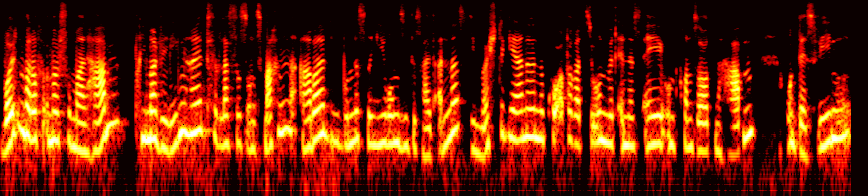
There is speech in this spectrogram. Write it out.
wollten wir doch immer schon mal haben. Prima Gelegenheit, lasst es uns machen. Aber die Bundesregierung sieht es halt anders. Die möchte gerne eine Kooperation mit NSA und Konsorten haben. Und deswegen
